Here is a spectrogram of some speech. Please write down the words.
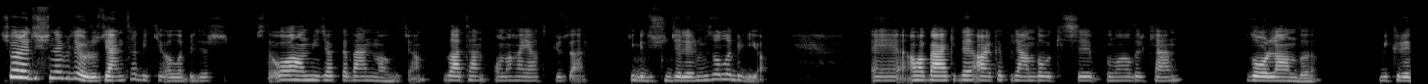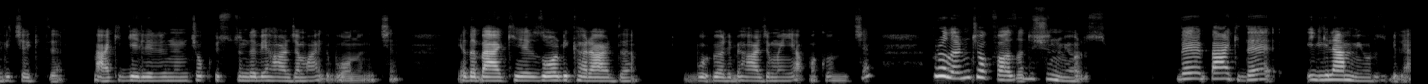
şöyle düşünebiliyoruz, yani, tabii ki alabilir. İşte, o almayacak da ben mi alacağım? Zaten ona hayat güzel gibi düşüncelerimiz olabiliyor. Eee, ama belki de arka planda o kişi bunu alırken zorlandı, bir kredi çekti. Belki gelirinin çok üstünde bir harcamaydı bu onun için ya da belki zor bir karardı bu böyle bir harcamayı yapmak onun için. Buralarını çok fazla düşünmüyoruz ve belki de ilgilenmiyoruz bile.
